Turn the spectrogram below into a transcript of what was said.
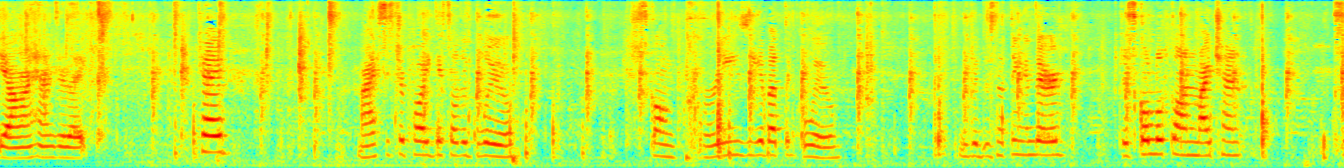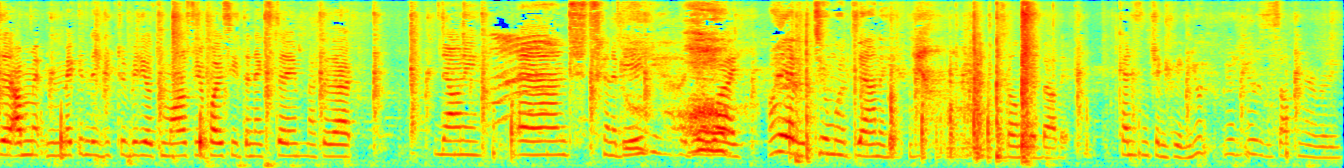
Yeah, my hands are like, okay. My sister probably gets all the glue. She's going crazy about the glue. But there's nothing in there. Just go look on my channel. I'm making the YouTube video tomorrow, so you'll probably see it the next day after that. Downy. And it's gonna be a DIY. I had too much Downy. Tell me about it. Candice and chicken cream. You you use the softener already.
